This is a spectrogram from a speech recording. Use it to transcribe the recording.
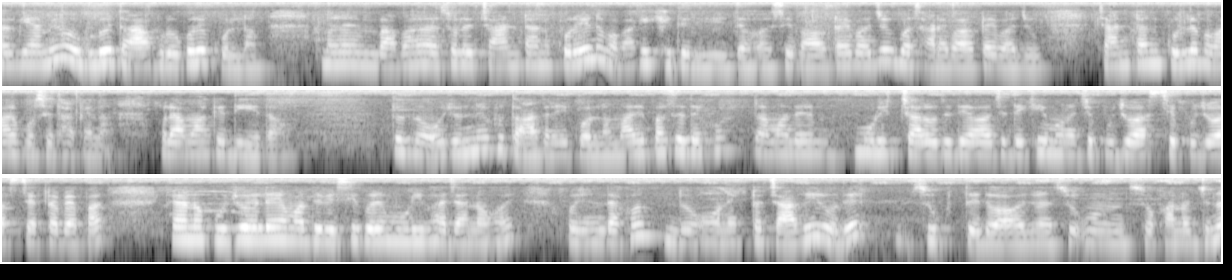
আগে আমি ওগুলোই তাড়াহুড়ো করে করলাম। মানে বাবার আসলে চান টান করেই না বাবাকে খেতে দিয়ে দিতে হয়। সে বারোটায় বাজুক বা সাড়ে বারোটায় বাজুক। চান টান করলে বাবা আর বসে থাকে না। বলে আমাকে দিয়ে দাও। তো ওই জন্য একটু তাড়াতাড়ি করলাম। আর এপাশে দেখো, আমাদের মুড়ির চাল ওদের দেওয়া হয়েছে, দেখেই মনে হচ্ছে পুজো আসছে পুজো আসছে একটা ব্যাপার। কেননা পুজো এলে আমাদের বেশি করে মুড়ি ভাজানো হয়। ওই জন্য দেখো অনেকটা চালই রোদে শুকতে দেওয়া হয়েছে মানে শুকানোর জন্য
